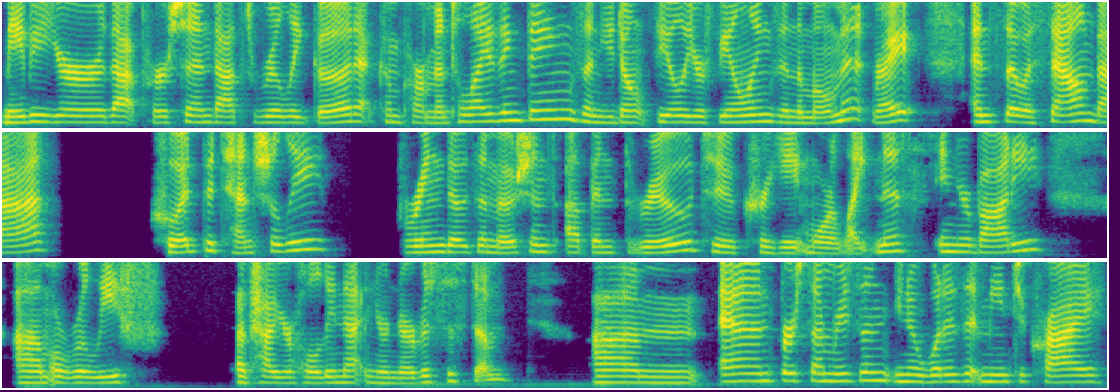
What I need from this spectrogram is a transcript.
Maybe you're that person that's really good at compartmentalizing things and you don't feel your feelings in the moment, right? And so a sound bath could potentially bring those emotions up and through to create more lightness in your body um, or relief of how you're holding that in your nervous system. Um, and for some reason, you know, what does it mean to cry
